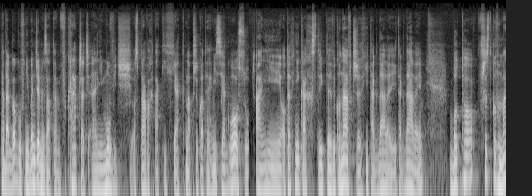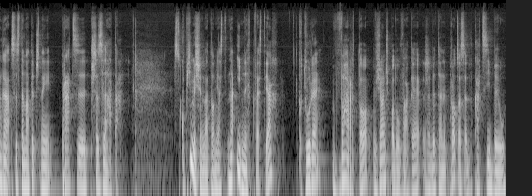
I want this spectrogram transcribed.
pedagogów nie będziemy zatem wkraczać ani mówić o sprawach takich jak na przykład emisja głosu, ani o technikach stricte wykonawczych itd., tak itd., tak bo to wszystko wymaga systematycznej pracy przez lata. Skupimy się natomiast na innych kwestiach, które warto wziąć pod uwagę, żeby ten proces edukacji był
